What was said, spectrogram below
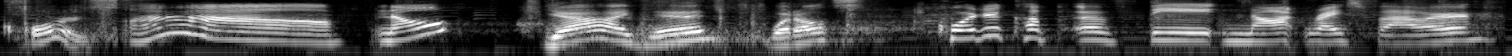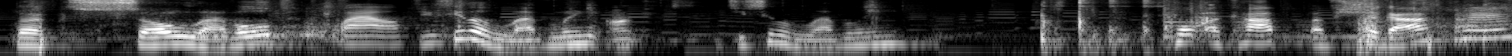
Of course. Wow. No? Yeah, I did. What else? Quarter cup of the not rice flour. Look, so leveled. Wow. Do you see the leveling on? Do you see the leveling? Pour a cup of sugar. Hmm?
